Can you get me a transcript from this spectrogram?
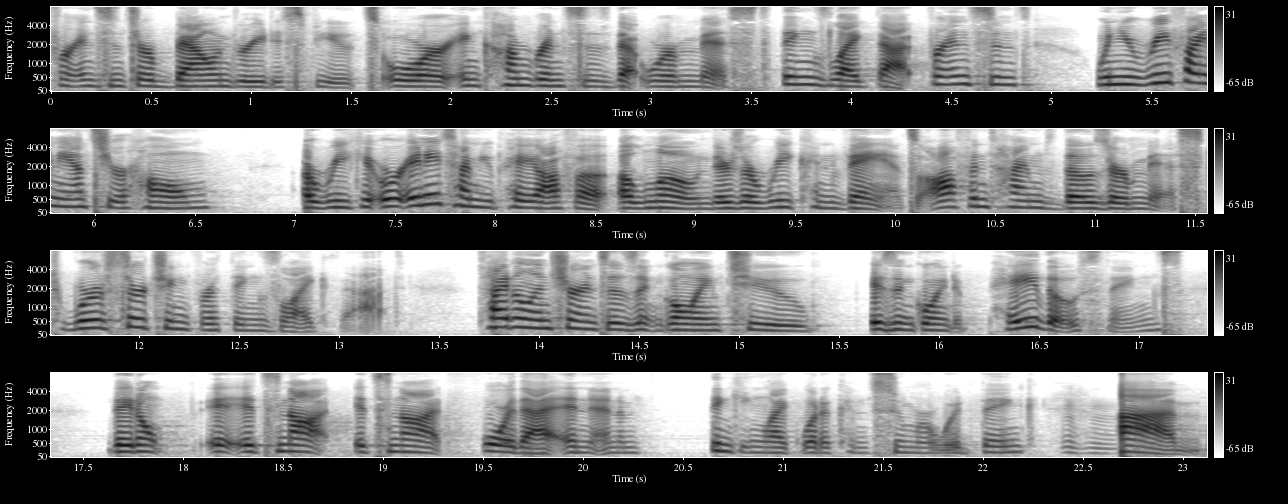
for instance, are boundary disputes or encumbrances that were missed, things like that. For instance, when you refinance your home, a recon- or anytime you pay off a, a loan, there's a reconveyance. Oftentimes those are missed. We're searching for things like that. Title insurance isn't going to isn't going to pay those things. They don't. It's not. It's not for that. And, and I'm thinking like what a consumer would think. Um,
